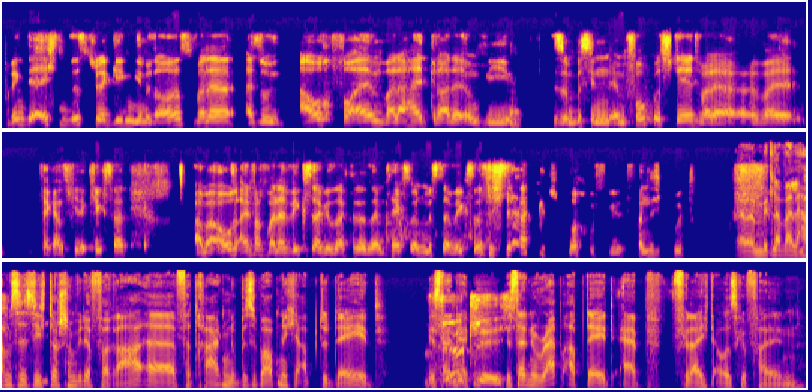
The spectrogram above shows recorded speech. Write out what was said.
bringt er echt einen Distrack gegen ihn raus, weil er, also auch vor allem, weil er halt gerade irgendwie so ein bisschen im Fokus steht, weil er, weil der ganz viele Klicks hat. Aber auch einfach, weil er Wichser gesagt hat in seinem Text und Mr. Wichser sich da angesprochen fühlt. Fand ich gut. Ja, aber mittlerweile haben sie sich doch schon wieder äh, vertragen. Du bist überhaupt nicht up to date. Ist deine, Wirklich? ist deine Rap-Update-App vielleicht ausgefallen?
